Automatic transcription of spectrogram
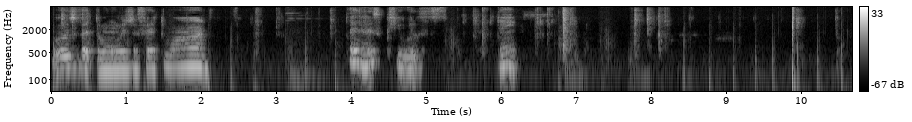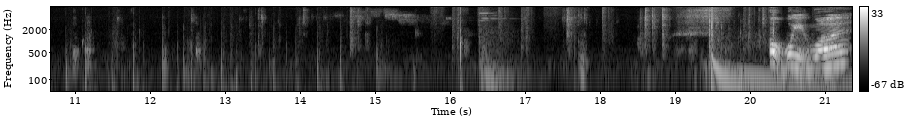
Where's the fifth one? Where's the fifth one? That is cute. Dang. Oh, wait, what?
